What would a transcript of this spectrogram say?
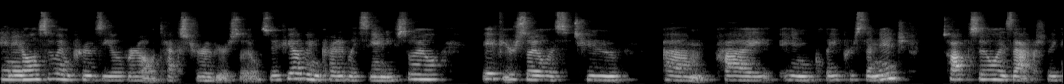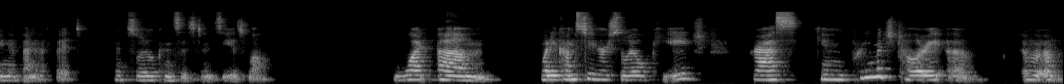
And it also improves the overall texture of your soil. So if you have incredibly sandy soil, if your soil is too um, high in clay percentage, topsoil is actually going to benefit that soil consistency as well. What um, when it comes to your soil pH, grass can pretty much tolerate a, a, a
